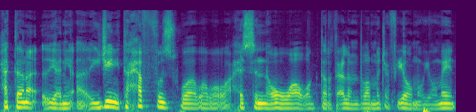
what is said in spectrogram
حتى أنا يعني يجيني تحفز وأحس إنه واو أقدر أتعلم البرمجه في يوم أو يومين.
